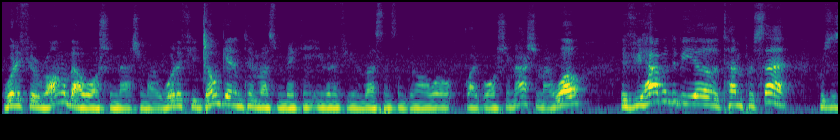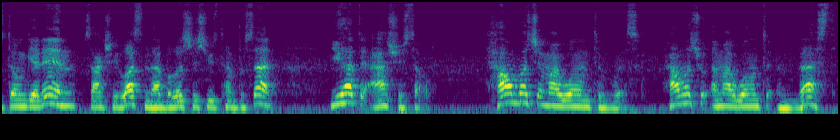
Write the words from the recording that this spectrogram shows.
what if you're wrong about Wall Street Mastermind? What if you don't get into investment banking even if you invest in something like Wall Street Mastermind? Well, if you happen to be uh, 10%, who just don't get in, it's actually less than that, but let's just use 10%, you have to ask yourself, how much am I willing to risk? How much am I willing to invest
